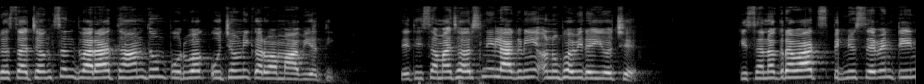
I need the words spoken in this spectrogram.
ઢસા જંકશન દ્વારા ધામધૂમપૂર્વક ઉજવણી કરવામાં આવી હતી. તેથી સમાજ હર્ષની લાગણી અનુભવી રહ્યો છે. Kishan Agrawal Speed News seventeen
